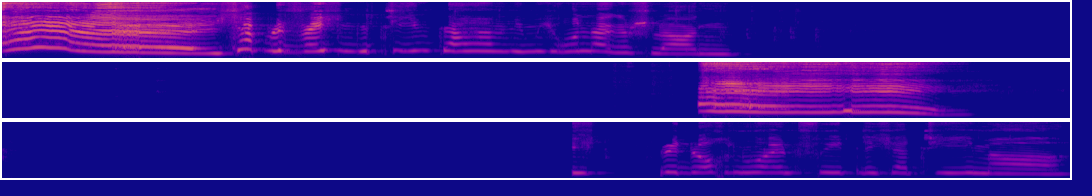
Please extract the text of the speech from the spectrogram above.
Äh, ich habe mit welchen geteamt, da runtergeschlagen. Ey! Ich bin doch nur ein friedlicher Teamer.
